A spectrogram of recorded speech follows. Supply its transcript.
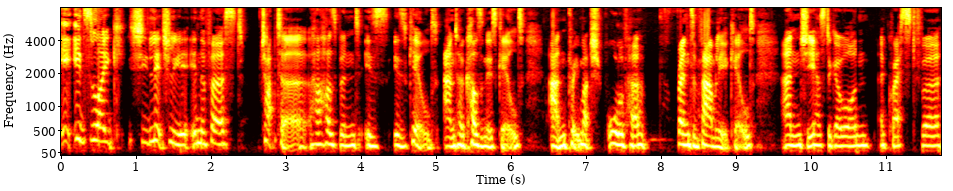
it's like she literally in the first chapter her husband is is killed and her cousin is killed and pretty much all of her friends and family are killed and she has to go on a quest for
